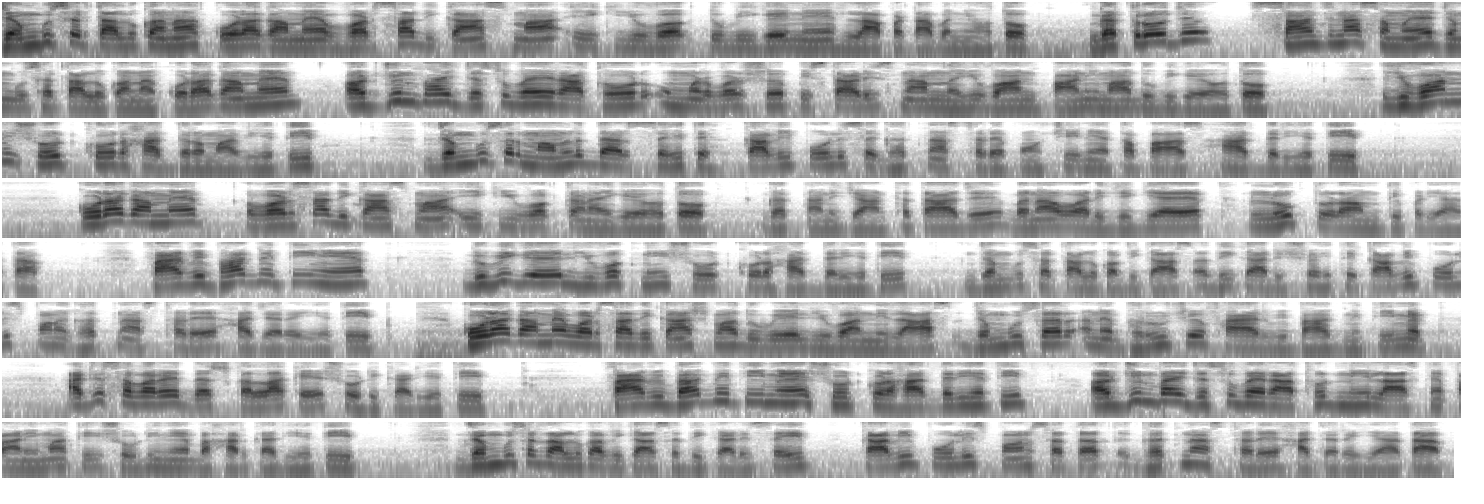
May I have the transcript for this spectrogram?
જંબુસર તાલુકાના કોળા ગામે વરસાદી કાંસમાં એક યુવક ડૂબી ગઈને લાપટા બન્યો હતો. ગતરોજ સાંજના સમયે જંબુસર તાલુકાના કોળા ગામે અર્જુનભાઈ જસુભાઈ રાઠોડ ઉંમર વર્ષ પિસ્તાળીસ નામનો યુવાન પાણીમાં ડૂબી ગયો હતો. યુવાનની શોધખોળ હાથ ધરવામાં આવી હતી. જંબુસર મામલતદાર સહિત કાવી પોલીસે ઘટના સ્થળે પહોંચીને તપાસ હાથ ધરી હતી. કોડા ગામે વરસાદી કાંસમાં એક યુવક તણાઈ ગયો હતો. ઘટનાની જાણ થતાં જ બનાવવાળી જગ્યાએ લોક તોડા ઉમટી પડ્યા હતા. ફાયર વિભાગની ટીમે ડૂબી ગયેલ યુવકની શોધખોળ હાથ ધરી હતી. જંબુસર તાલુકા વિકાસ અધિકારી સહિત કાવી પોલીસ પણ ઘટના સ્થળે હાજર રહી હતી. કોળા ગામે વરસાદી કાંસમાં ડૂબેલ યુવાનની લાશ જંબુસર અને ભરૂચ ફાયર વિભાગની ટીમે આજે સવારે દસ કલાકે શોધી કાઢી હતી. ફાયર વિભાગની ટીમે શોધખોળ હાથ ધરી હતી. અર્જુનભાઈ જસુભાઈ રાઠોડની લાશને પાણીમાંથી શોધીને બહાર કાઢી હતી. જંબુસર તાલુકા વિકાસ અધિકારી સહિત કાવી પોલીસ પણ સતત ઘટના સ્થળે હાજર રહ્યા હતા.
